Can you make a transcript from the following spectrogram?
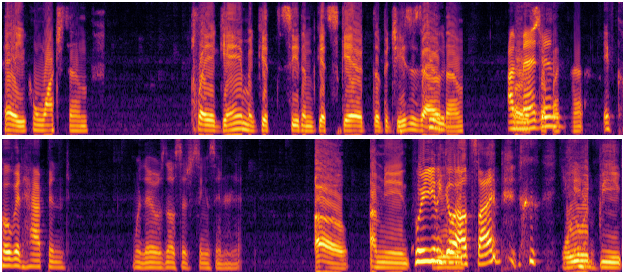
hey you can watch them play a game and get to see them get scared the bejesus out of them Imagine like if COVID happened when there was no such thing as internet. oh i mean Were you gonna we go would- outside? we would be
